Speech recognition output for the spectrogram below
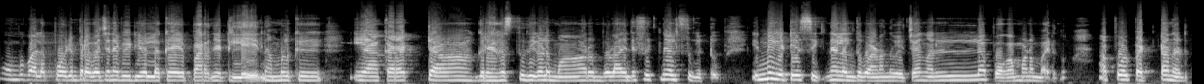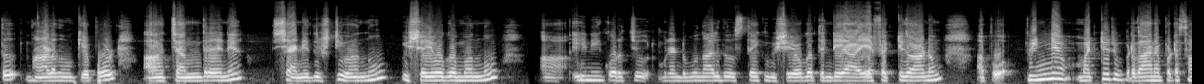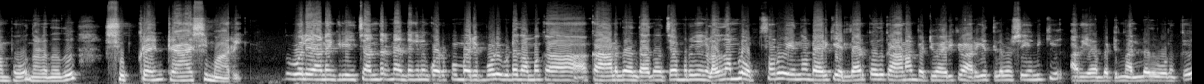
മുമ്പ് പലപ്പോഴും പ്രവചന വീഡിയോയിലൊക്കെ പറഞ്ഞിട്ടില്ലേ? നമ്മൾക്ക് ഈ ആ കറക്റ്റ് ആ ഗ്രഹസ്ഥിതികൾ മാറുമ്പോൾ അതിന്റെ സിഗ്നൽസ് കിട്ടും. ഇന്ന് കിട്ടിയ സിഗ്നൽ എന്ത് വേണമെന്ന് വെച്ചാൽ നല്ല പുകമണം വരുന്നു അപ്പോൾ പെട്ടെന്നെടുത്ത് നാളെ നോക്കിയപ്പോൾ ആ ചന്ദ്രന് ശനിദൃഷ്ടി വന്നു വിഷയോഗം വന്നു. ഇനി കുറച്ച് രണ്ട് മൂന്നാൽ ദിവസത്തേക്ക് വിഷയോഗത്തിന്റെ ആ എഫക്റ്റ് കാണും. അപ്പോൾ പിന്നെ മറ്റൊരു പ്രധാനപ്പെട്ട സംഭവം നടന്നത് ശുക്രൻ രാശി മാറി. ഇതുപോലെയാണെങ്കിൽ ഈ ചന്ദ്രൻ എന്തെങ്കിലും കുഴപ്പം വരുമ്പോൾ ഇവിടെ നമുക്ക് കാണുന്നത് എന്താണെന്ന് വെച്ചാൽ മൃഗങ്ങൾ. അത് നമ്മൾ ഒബ്സർവ് ചെയ്യുന്നുണ്ടായിരിക്കും. എല്ലാവർക്കും അത് കാണാൻ പറ്റുമായിരിക്കും. അറിയത്തില്ല. പക്ഷേ എനിക്ക് അറിയാൻ പറ്റും. നല്ലത് കണക്ക്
